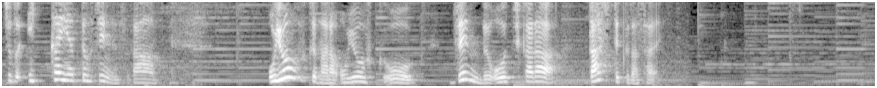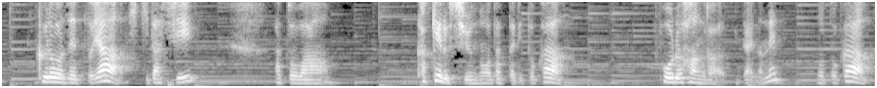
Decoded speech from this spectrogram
ちょっと一回やってほしいんですが、お洋服ならお洋服を全部お家から出してください。クローゼットや引き出し、あとは、かける収納だったりとか、ポールハンガーみたいなね、のとか、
